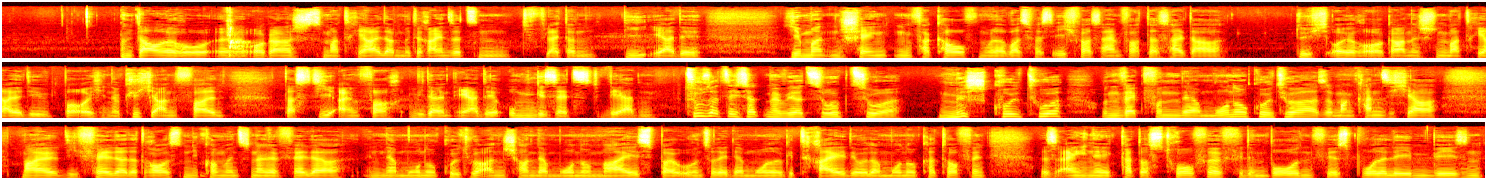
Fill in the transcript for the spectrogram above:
und da eure äh, organisches Material dann mit reinsetzen und vielleicht dann die Erde jemanden schenken, verkaufen oder was weiß ich was, einfach, dass halt da durch eure organischen Materialien, die bei euch in der Küche anfallen, dass die einfach wieder in Erde umgesetzt werden. Zusätzlich sollten wir wieder zurück zur Mischkultur und weg von der Monokultur. Also man kann sich ja mal die Felder da draußen, die konventionellen Felder in der Monokultur anschauen, der Monomais bei uns oder der Monogetreide oder Monokartoffeln. Das ist eigentlich eine Katastrophe für den Boden, für das Bodenlebewesen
